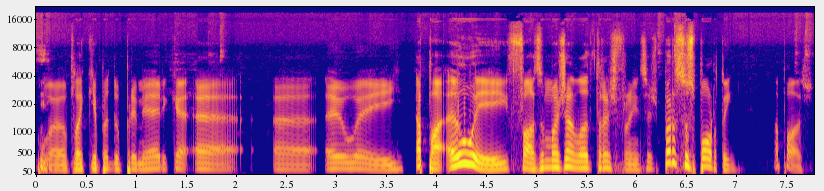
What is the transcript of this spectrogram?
pela- pela equipa do Primérica, a, a, a UAE. Epá, a UAE faz uma janela de transferências para o Sporting. Após.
